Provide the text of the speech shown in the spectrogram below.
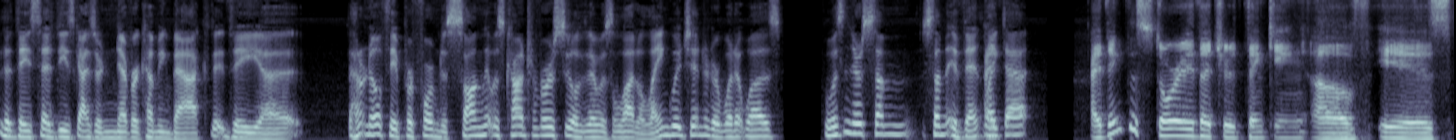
that they said these guys are never coming back? They, uh, I don't know if they performed a song that was controversial, or there was a lot of language in it, or what it was. Wasn't there some some event like I, that? I think the story that you're thinking of is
